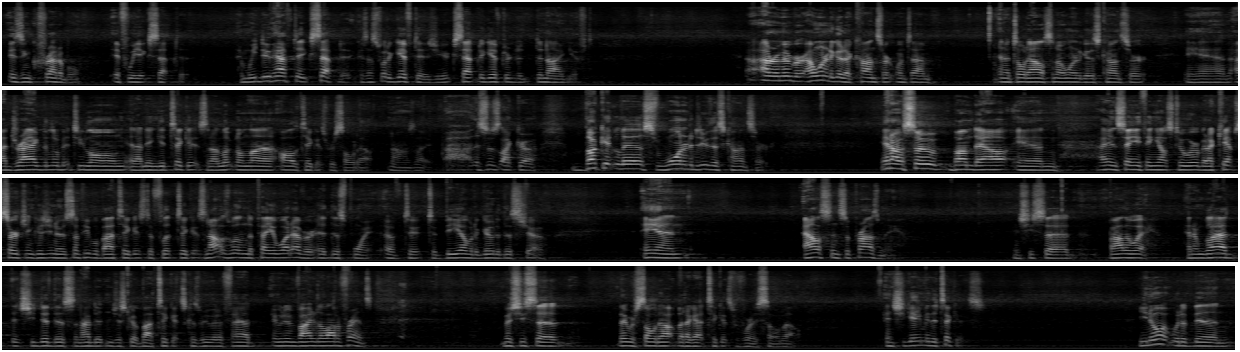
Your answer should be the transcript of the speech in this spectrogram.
is incredible if we accept it. And we do have to accept it because that's what a gift is. You accept a gift or deny a gift. I remember I wanted to go to a concert one time, and I told Allison I wanted to go to this concert, and I dragged a little bit too long, and I didn't get tickets, and I looked online, all the tickets were sold out. And I was like, oh, this was like a bucket list, wanted to do this concert. And I was so bummed out, and I didn't say anything else to her, but I kept searching because, you know, some people buy tickets to flip tickets, and I was willing to pay whatever at this point of, to, to be able to go to this show. And Allison surprised me. And she said, by the way, and I'm glad that she did this and I didn't just go buy tickets because we would have had, it would have invited a lot of friends. But she said, they were sold out, but I got tickets before they sold out. And she gave me the tickets. You know what would have been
